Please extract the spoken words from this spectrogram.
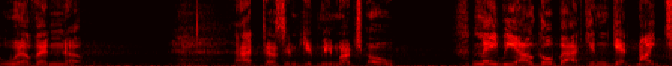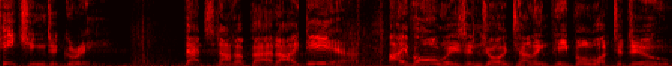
well then no. That doesn't give me much hope. Maybe I'll go back and get my teaching degree. That's not a bad idea. I've always enjoyed telling people what to do.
